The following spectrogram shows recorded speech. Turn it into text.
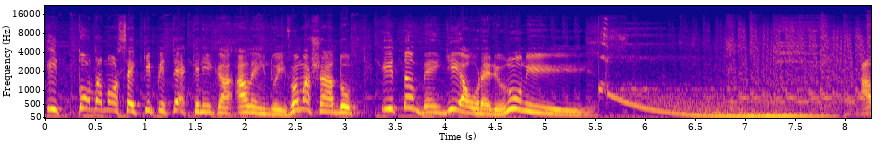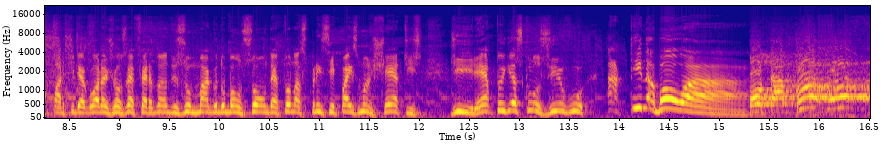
e toda a nossa equipe técnica, além do Ivan Machado e também de Aurélio Nunes. A partir de agora, José Fernandes, o Mago do Bom Som, detona as principais manchetes, direto e exclusivo, aqui na Boa! Botafogo!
